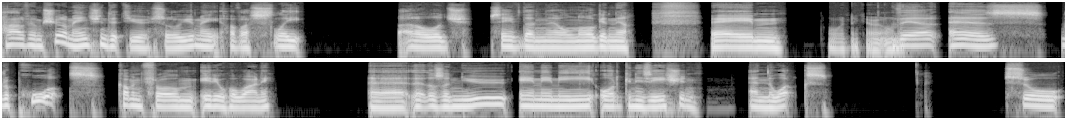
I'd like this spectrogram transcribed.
Harvey, I'm sure I mentioned it to you, so you might have a slight bit of knowledge saved in the old noggin there. Um, I wouldn't on. there is reports coming from Ariel Helwani uh, that there's a new MMA organisation in the works. So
